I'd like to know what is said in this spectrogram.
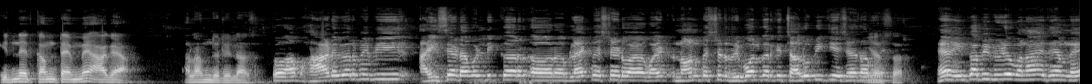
इतने कम टाइम में आ गया। अल्हम्दुलिल्लाह से तो आप हार्डवेयर में भी आई से डबल टिकर और black pasted white non pasted revolve करके चालू भी किए शायद आपने। सर है इनका भी वीडियो बनाए थे हमने।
